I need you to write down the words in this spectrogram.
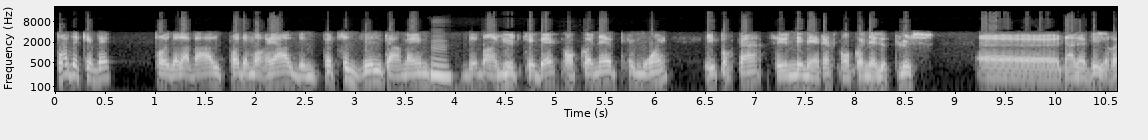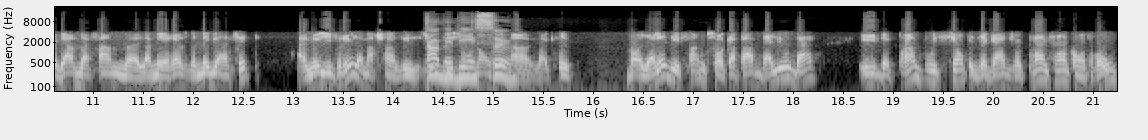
Pas de Québec, pas de Laval, pas de Montréal, d'une petite ville quand même Mm. de banlieue de Québec qu'on connaît un peu moins. Et pourtant, c'est une des mairesses qu'on connaît le plus euh, dans la ville. Regarde la femme, la mairesse de Mégantic. Elle a livré la marchandise. Ah, mais son bien sûr. dans la crise. Bon, il y en a des femmes qui sont capables d'aller au bac et de prendre position et de dire, regarde, je vais prendre ça en contrôle.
